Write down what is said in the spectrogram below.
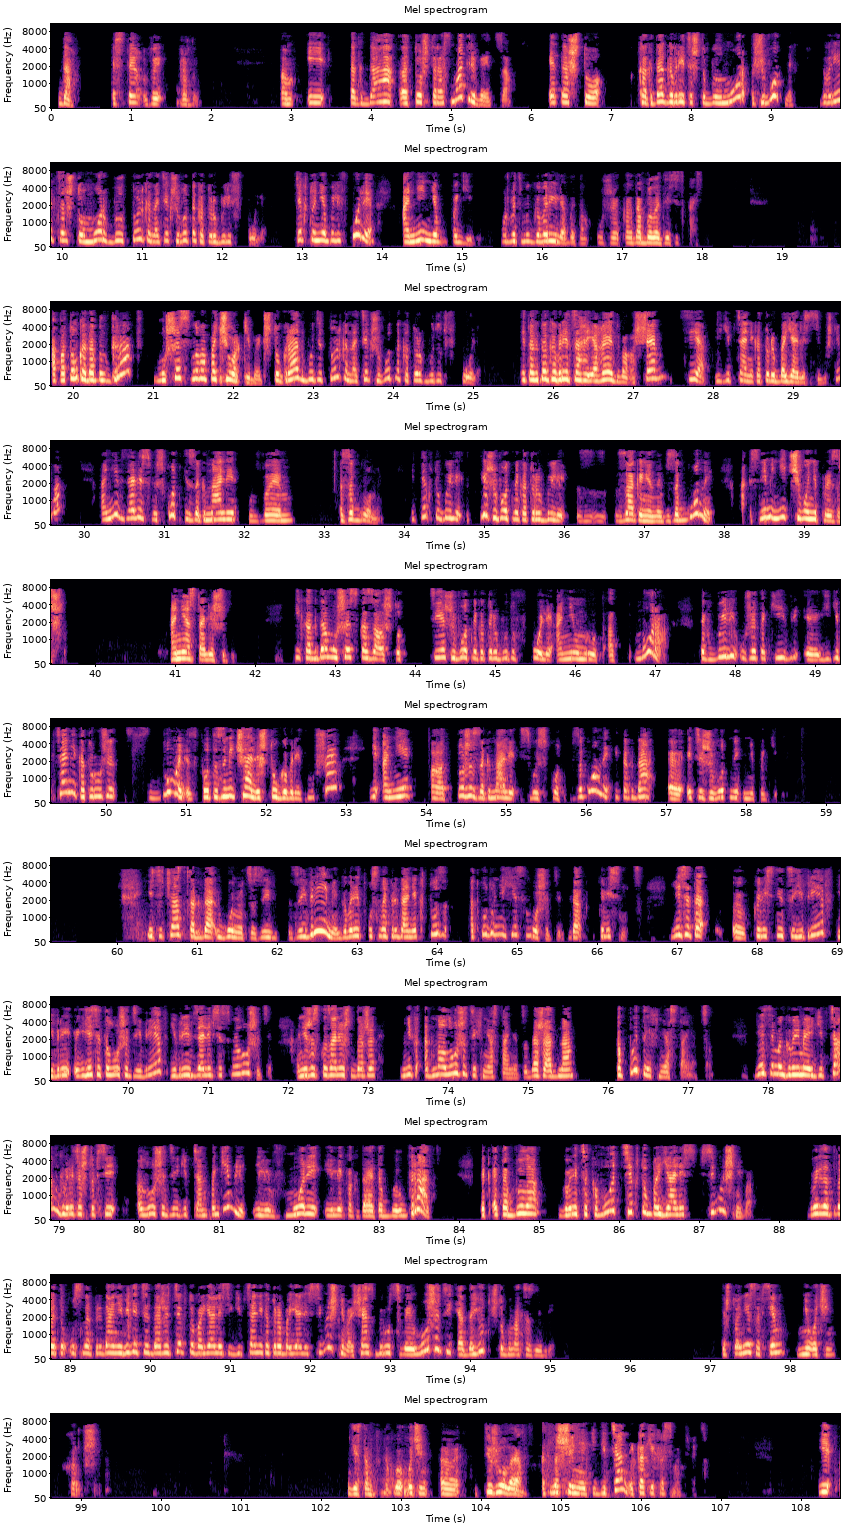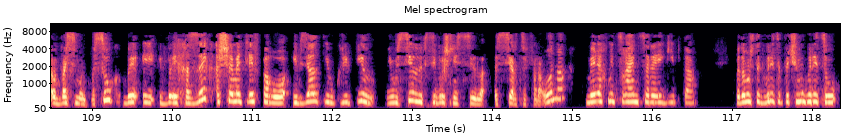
Да, Эстер, вы правы. И тогда э, то, что рассматривается, это что когда говорится, что был мор животных, говорится, что мор был только на тех животных, которые были в поле. Те, кто не были в поле, они не погибли. Может быть, мы говорили об этом уже, когда было 10 казней. А потом, когда был град, Муше снова подчеркивает, что град будет только на тех животных, которых будут в поле. И тогда говорится, Хаяред Варашем, те египтяне, которые боялись Всевышнего, они взяли свой скот и загнали в загоны. И те, кто были, те животные, которые были загонены в загоны, с ними ничего не произошло. Они остались живы. И когда Муше сказал, что те животные, которые будут в поле, они умрут от мора, так были уже такие э, египтяне, которые уже думали, вот замечали, что говорит Муше, и они а, тоже загнали свой скот в загоны, и тогда э, эти животные не погибли. И сейчас, когда гонятся за, за евреями, говорит устное предание, кто, откуда у них есть лошади для колесниц. Если это колесницы евреев, евре, если это лошади евреев, евреи взяли все свои лошади. Они же сказали, что даже ни одна лошадь их не останется, даже одна копыта их не останется. Если мы говорим о египтян, говорится, что все лошади египтян погибли или в море, или когда это был град. Так это было, говорится, кого? Те, кто боялись Всевышнего говорит это устное предание, видите, даже те, кто боялись египтяне, которые боялись Всевышнего, сейчас берут свои лошади и отдают, чтобы гнаться за евреев. И что они совсем не очень хорошие. Есть там такое очень э, тяжелое отношение к египтян и как их рассматривать. И восьмой посук. Вейхазек Ашемет Лев Паро и взял и укрепил и усилил Всевышний сила сердце фараона, Мелях Мицраим царя Египта, Потому что говорится, почему говорится,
